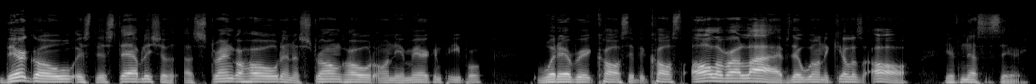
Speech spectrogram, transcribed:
their goal is to establish a, a stranglehold and a stronghold on the American people, whatever it costs. If it costs all of our lives, they're willing to kill us all if necessary.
